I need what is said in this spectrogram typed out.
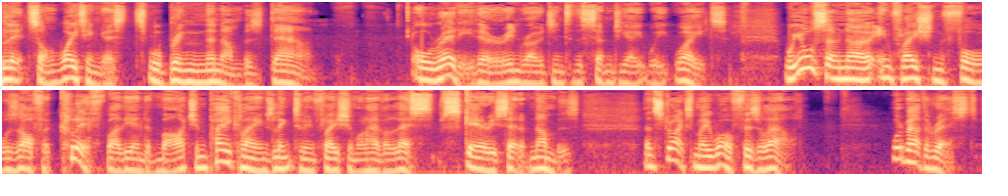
blitz on waiting lists will bring the numbers down. Already there are inroads into the 78 week waits. We also know inflation falls off a cliff by the end of March and pay claims linked to inflation will have a less scary set of numbers and strikes may well fizzle out. What about the rest?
